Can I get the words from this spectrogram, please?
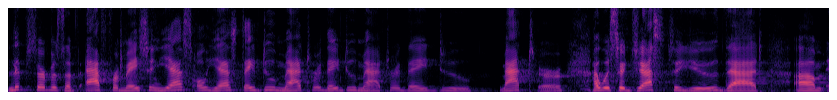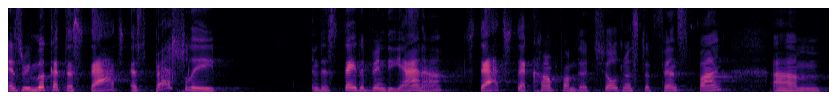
lip service of affirmation, yes, oh yes, they do matter, they do matter, they do matter. I would suggest to you that um, as we look at the stats, especially in the state of Indiana, stats that come from the Children's Defense Fund, um,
